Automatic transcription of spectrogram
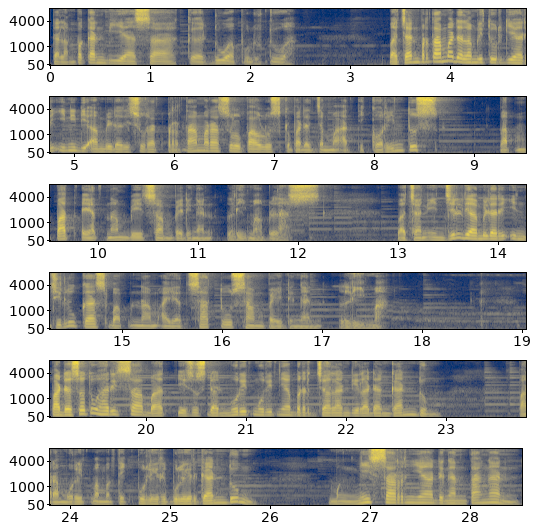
dalam pekan biasa ke-22. Bacaan pertama dalam liturgi hari ini diambil dari surat pertama Rasul Paulus kepada jemaat di Korintus bab 4 ayat 6b sampai dengan 15. Bacaan Injil diambil dari Injil Lukas bab 6 ayat 1 sampai dengan 5. Pada suatu hari sabat, Yesus dan murid-muridnya berjalan di ladang gandum. Para murid memetik bulir-bulir gandum, mengisarnya dengan tangan,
